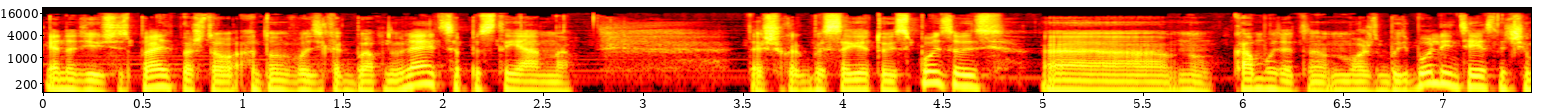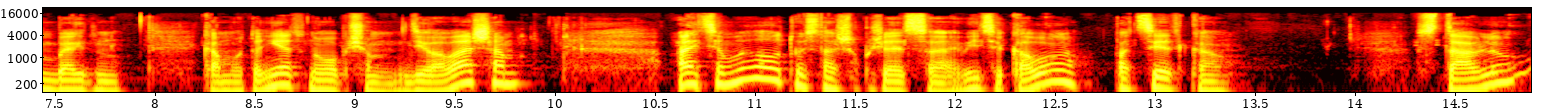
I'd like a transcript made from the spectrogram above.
Я надеюсь, исправит, потому что аддон вроде как бы обновляется постоянно. Так что как бы советую использовать. Э, ну, кому-то это может быть более интересно, чем Backden, кому-то нет, но в общем, дело ваше. Item Willow, то есть наша, получается, видите, color, подсветка. Ставлю.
